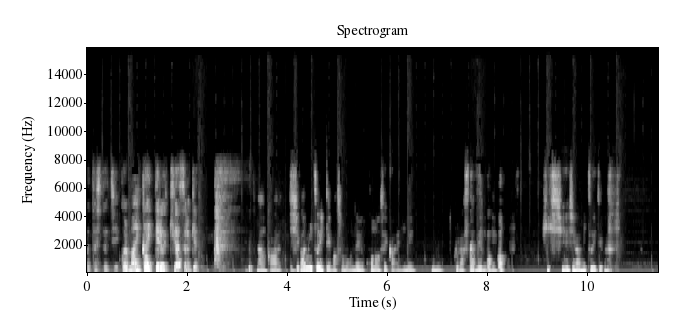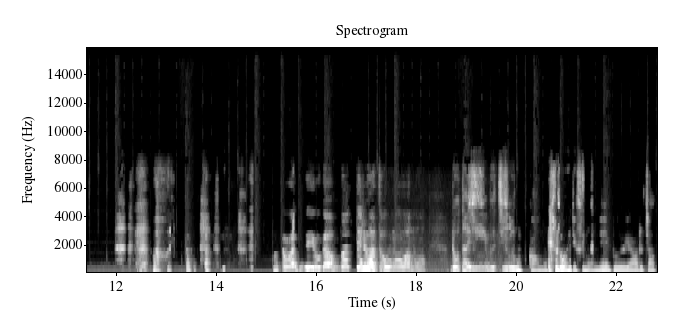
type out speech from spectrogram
私たち。これ毎回言ってる気がするけど。なんか、しがみついてますもんね。この世界にね。うん。暮らすためにね、必死でしがみついてる。本当マジでよ、頑張ってるわと思うわ、もう。老体に夢中。進化もすごいですもんね。VR チャッ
